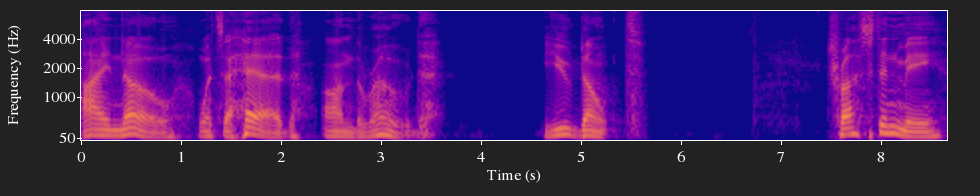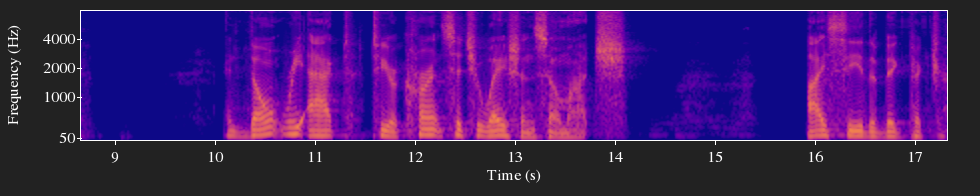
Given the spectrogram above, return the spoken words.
I know what's ahead on the road. You don't. Trust in me and don't react to your current situation so much. I see the big picture.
